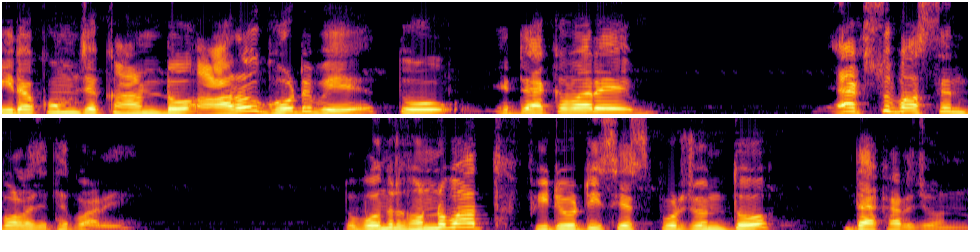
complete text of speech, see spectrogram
এইরকম যে কাণ্ড আরও ঘটবে, তো এটা একেবারে একশো পার্সেন্ট বলা যেতে পারে। তো বন্ধুরা, ধন্যবাদ। ভিডিওটি শেষ পর্যন্ত দেখার জন্য।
